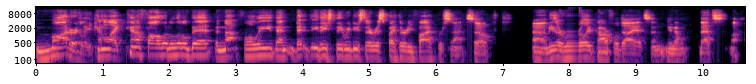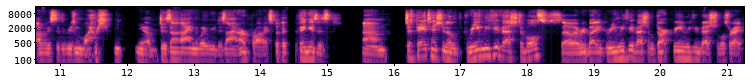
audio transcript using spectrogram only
moderately, kind of like kind of follow it a little bit, but not fully, then they, they, they reduce their risk by 35%. So uh, these are really powerful diets. And, you know, that's obviously the reason why we, you know, design the way we design our products. But the thing is, is um, just pay attention to green leafy vegetables. So everybody, green leafy vegetable, dark green leafy vegetables, right?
